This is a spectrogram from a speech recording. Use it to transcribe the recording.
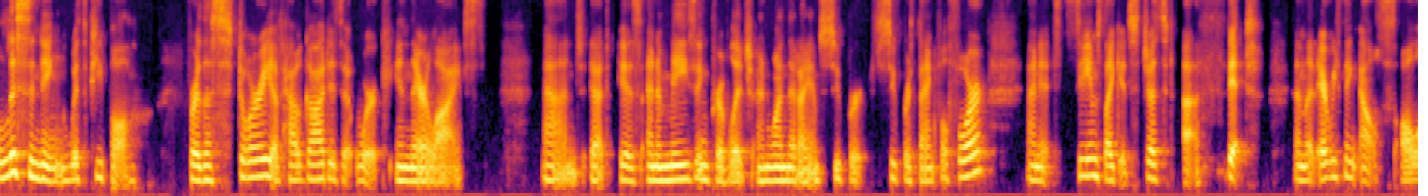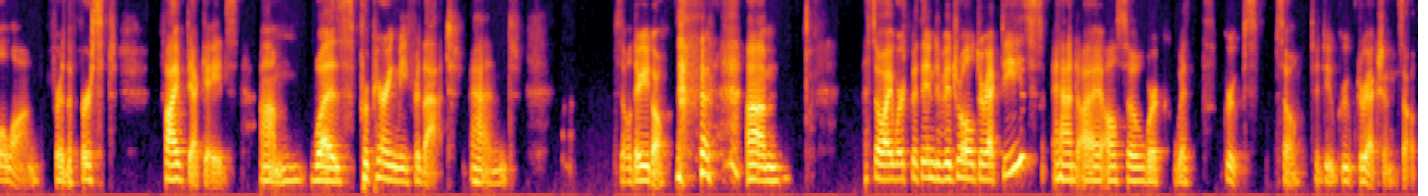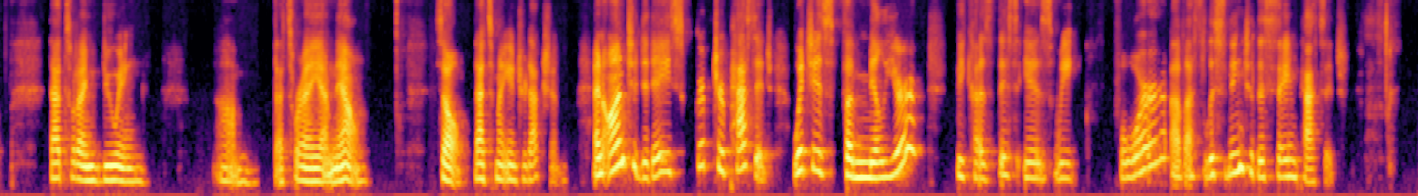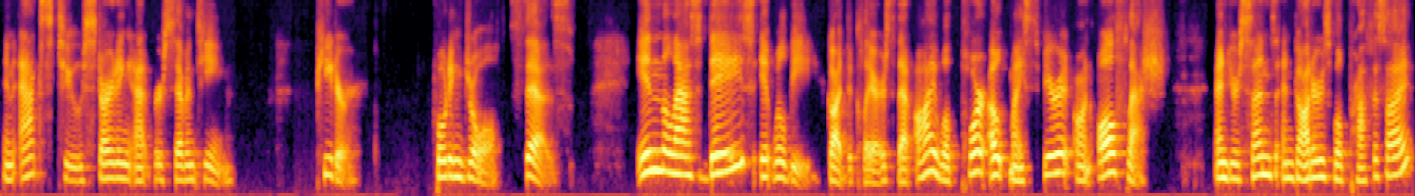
listening with people for the story of how God is at work in their lives. And it is an amazing privilege and one that I am super, super thankful for. And it seems like it's just a fit and that everything else all along for the first five decades um, was preparing me for that. And so there you go. um, so I work with individual directees and I also work with groups. So to do group direction. So that's what I'm doing. Um, that's where I am now. So that's my introduction. And on to today's scripture passage, which is familiar because this is week four of us listening to the same passage in Acts 2, starting at verse 17. Peter, quoting Joel, says, In the last days it will be, God declares, that I will pour out my spirit on all flesh, and your sons and daughters will prophesy,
